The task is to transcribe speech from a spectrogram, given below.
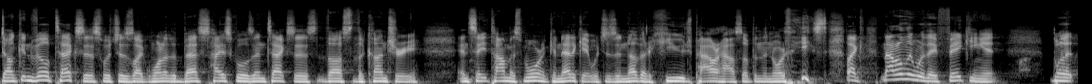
Duncanville, Texas, which is like one of the best high schools in Texas, thus the country, and St. Thomas More in Connecticut, which is another huge powerhouse up in the Northeast. like, not only were they faking it, but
